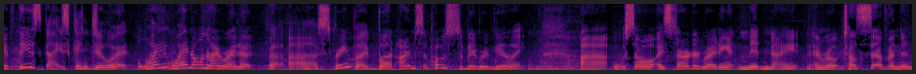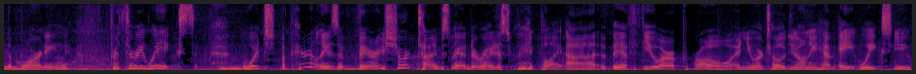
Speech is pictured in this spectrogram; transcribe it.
if these guys can do it, why, why don't I write a, a screenplay? But I'm supposed to be reviewing. Uh, so I started writing at midnight and wrote till 7 in the morning for three weeks, mm-hmm. which apparently is a very short time span to write a screenplay. Uh, if you are a pro and you are told you only have eight weeks, you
